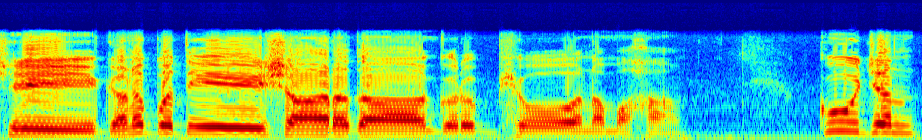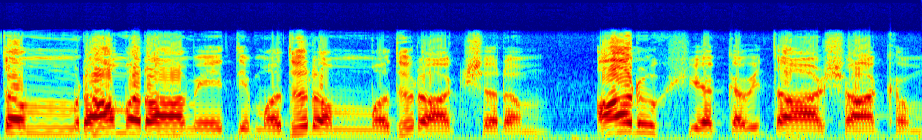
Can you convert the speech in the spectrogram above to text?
ಶ್ರೀ ಗಣಪತಿ ಶಾರದಾ ಗುರುಭ್ಯೋ ನಮಃ. ಕೂಜಂತಂ ರಾಮರಾಮೇತಿ ಮಧುರಂ ಮಧುರಾಕ್ಷರಂ ಆರುಹ್ಯ ಕವಿತಾ ಶಾಖಂ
